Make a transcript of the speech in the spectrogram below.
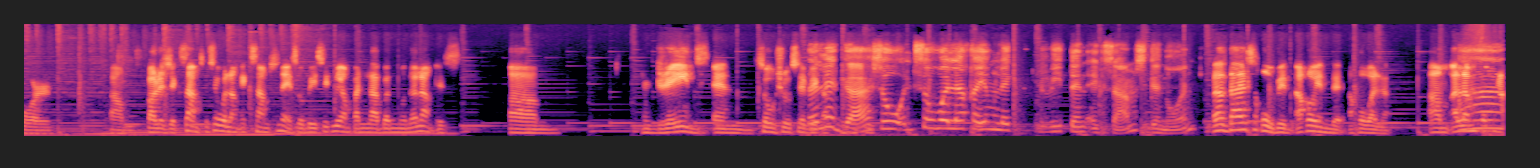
for um, college exams kasi walang exams na eh. So basically, ang panlaban mo na lang is um, grades and social civic Talaga? activities. So so wala kayong like written exams ganun? Well, dahil sa COVID, ako hindi. Ako wala. Um, alam ko Ah. na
